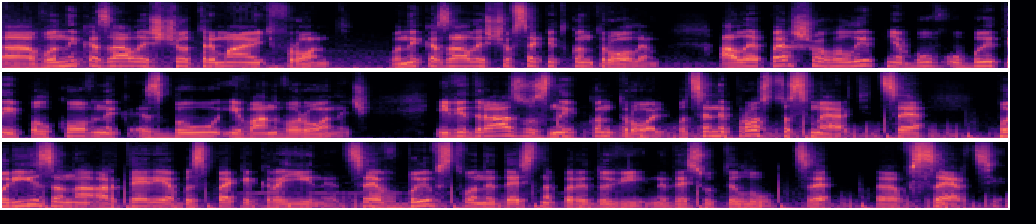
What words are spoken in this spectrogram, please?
Е, Вони казали, що тримають фронт. Вони казали, що все під контролем. Але 1 липня був убитий полковник СБУ Іван Воронич, і відразу зник контроль. Бо це не просто смерть, це порізана артерія безпеки країни. Це вбивство не десь на передовій, не десь у тилу, це е, в серці.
